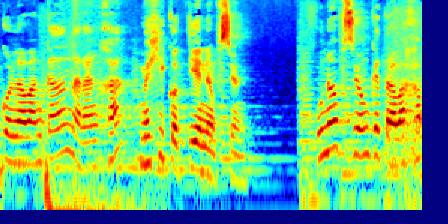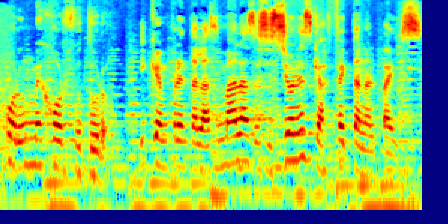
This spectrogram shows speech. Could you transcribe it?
Con la bancada naranja, México tiene opción. Una opción que trabaja por un mejor futuro y que enfrenta las malas decisiones que afectan al país.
